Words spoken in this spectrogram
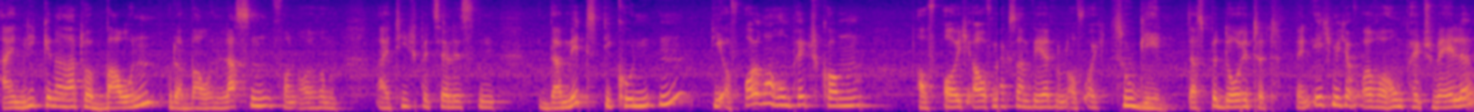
einen Lead-Generator bauen oder bauen lassen von eurem IT-Spezialisten, damit die Kunden, die auf eurer Homepage kommen, auf euch aufmerksam werden und auf euch zugehen. Das bedeutet, wenn ich mich auf eurer Homepage wähle,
